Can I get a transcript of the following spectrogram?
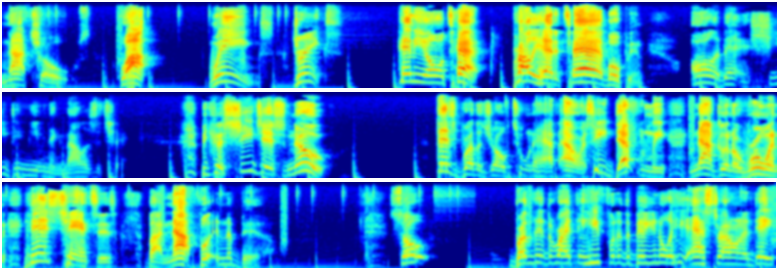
nachos, guac, wings, drinks, henny on tap. Probably had a tab open. All of that, and she didn't even acknowledge the check because she just knew this brother drove two and a half hours. He definitely not gonna ruin his chances by not footing the bill. So Brother did the right thing. He footed the bill. You know what? He asked her out on a date.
